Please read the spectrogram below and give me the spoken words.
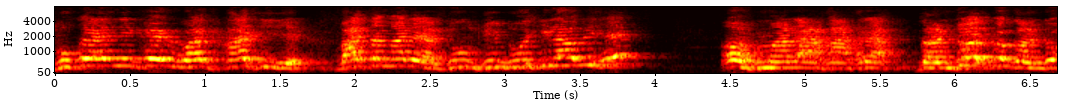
છોકરાની કઈ વાત સાચી છે. બા તમારે હજુ જે ડોશી લાવી છે? અહ, મારા હારા ગંઢો તો ગંઢો.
